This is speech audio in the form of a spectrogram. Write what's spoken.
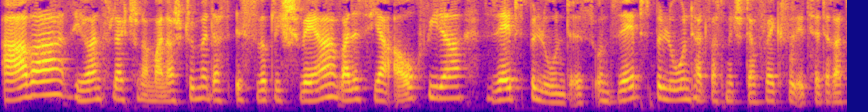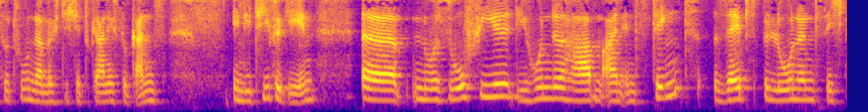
Aber Sie hören es vielleicht schon an meiner Stimme, das ist wirklich schwer, weil es ja auch wieder selbstbelohnt ist. Und selbstbelohnt hat was mit Stoffwechsel etc. zu tun. Da möchte ich jetzt gar nicht so ganz in die Tiefe gehen. Äh, nur so viel, die Hunde haben einen Instinkt, selbstbelohnend sich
